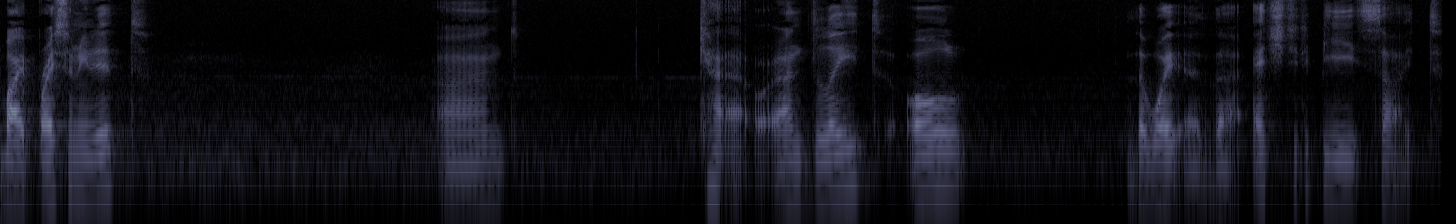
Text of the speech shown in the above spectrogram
By pressing it. And and delete all the way uh, the HTTP site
